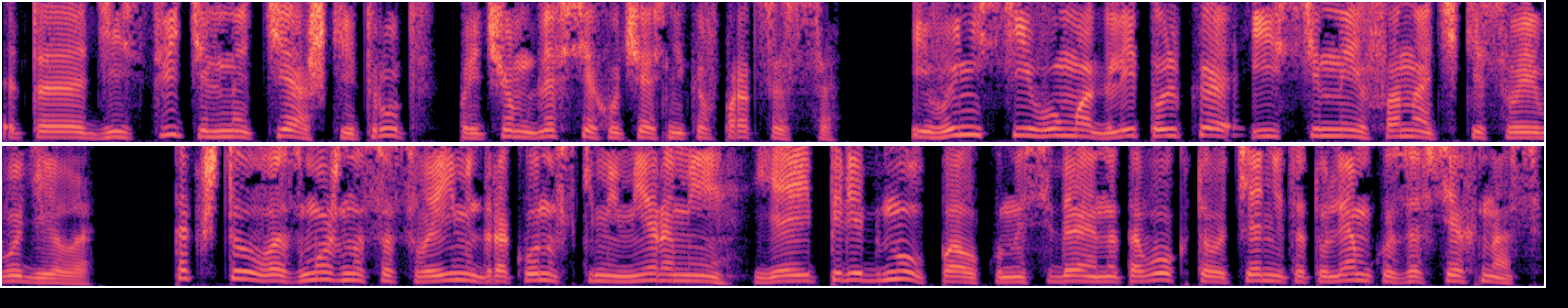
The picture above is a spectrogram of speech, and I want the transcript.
Это действительно тяжкий труд, причем для всех участников процесса, и вынести его могли только истинные фанатики своего дела. Так что, возможно, со своими драконовскими мерами я и перегнул палку, наседая на того, кто тянет эту лямку за всех нас.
